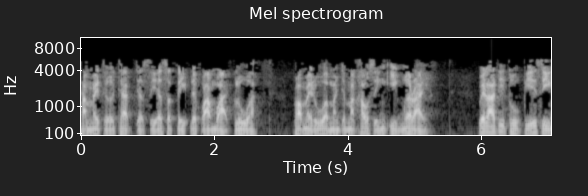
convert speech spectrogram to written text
ทำให้เธอแทบจะเสียสติด้วยความหวาดกลัว เพราะไม่รู้ว่ามันจะมาเข้าสิงอีกเมื่อไหร่ เวลาที่ถูกผีสิง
